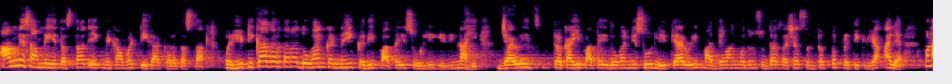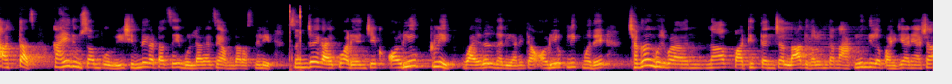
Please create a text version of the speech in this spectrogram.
आमने सामने येत असतात एकमेकांवर टीका करत असतात. पण ही टीका करताना दोघांकडनंही कधी पातळी सोडली गेली नाही. ज्यावेळी काही पातळी दोघांनी सोडली त्यावेळी माध्यमांमधून सुद्धा तशा संतप्त प्रतिक्रिया आल्या. पण आत्ताच काही दिवसांपूर्वी शिंदे गटाचे बुलढाण्याचे आमदार असलेले संजय गायकवाड यांची एक ऑडिओ क्लिप व्हायरल झाली आणि त्या ऑडिओ क्लिपमध्ये छगन भुजबळांना पाठीत त्यांच्या लाद घालून त्यांना हाकलून दिलं पाहिजे. आणि अशा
